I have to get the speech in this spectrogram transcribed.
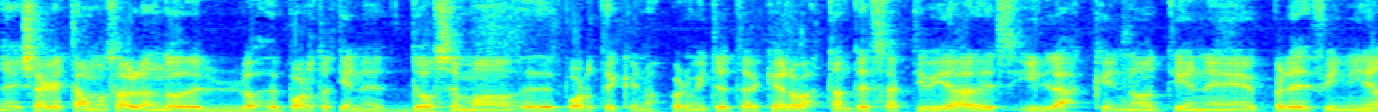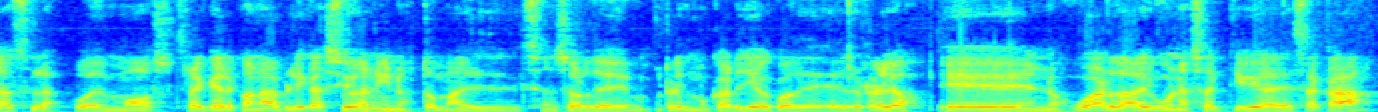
Eh, ya que estamos hablando de los deportes, tiene 12 modos de deporte que nos permite traquear bastantes actividades y las que no tiene predefinidas las podemos traquear con la aplicación y nos toma el sensor de ritmo cardíaco del reloj. Eh, nos guarda algunas actividades acá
